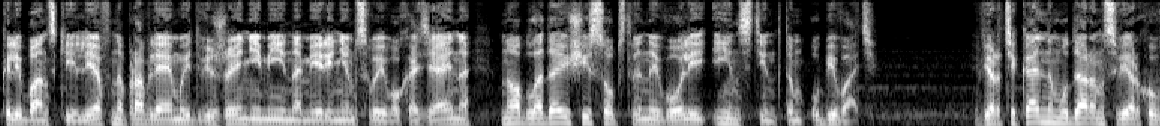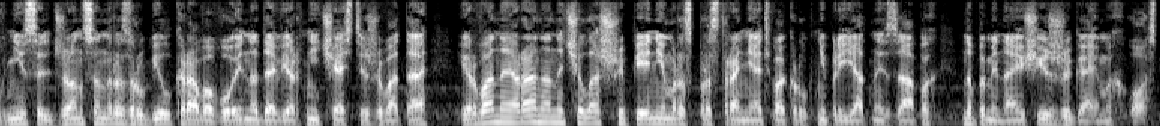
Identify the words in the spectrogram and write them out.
колебанский лев, направляемый движениями и намерением своего хозяина, но обладающий собственной волей и инстинктом убивать. Вертикальным ударом сверху вниз Эль Джонсон разрубил крововоина до верхней части живота, и рваная рана начала с шипением распространять вокруг неприятный запах, напоминающий сжигаемых ост.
